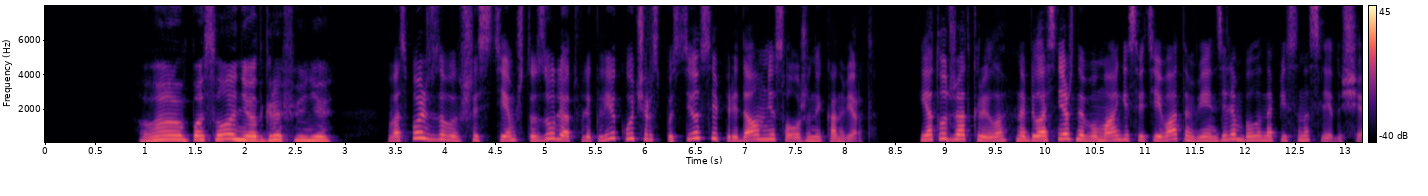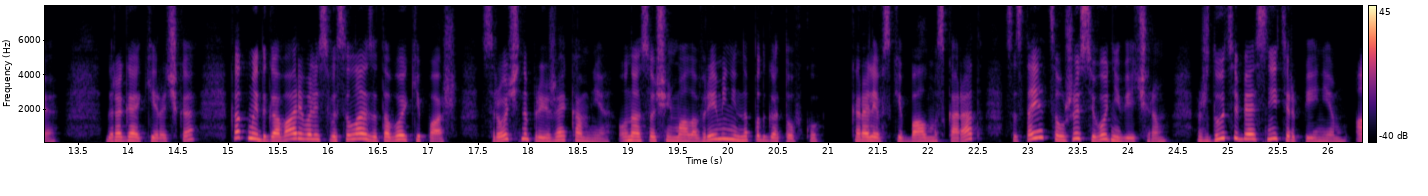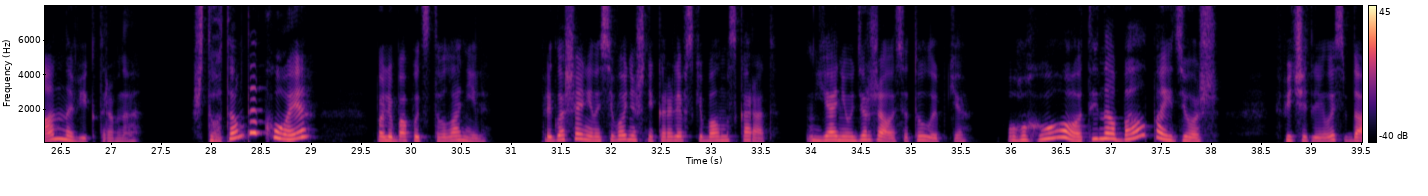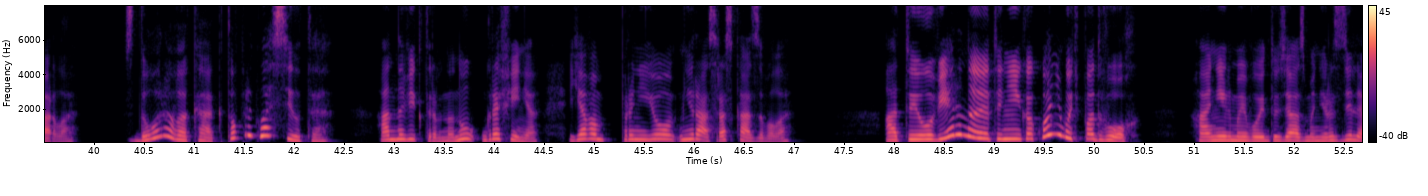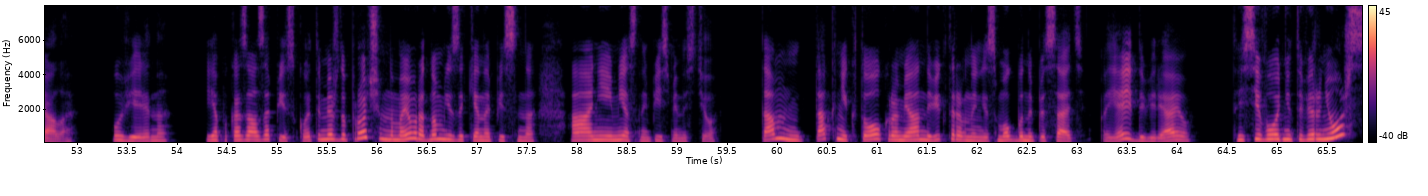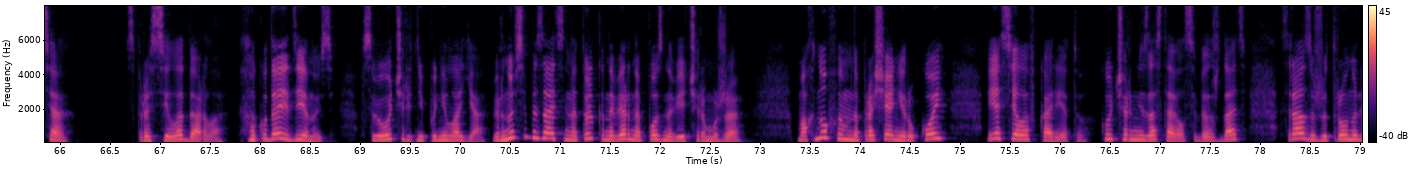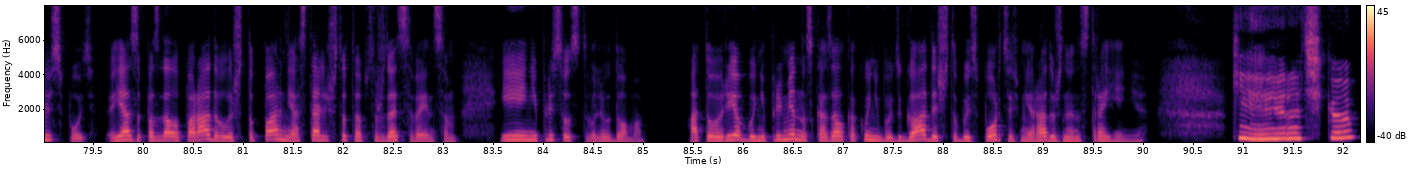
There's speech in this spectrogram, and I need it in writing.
«Вам послание от графини». Воспользовавшись тем, что Зулю отвлекли, кучер спустился и передал мне сложенный конверт. Я тут же открыла. На белоснежной бумаге с витиеватым вензелем было написано следующее. «Дорогая Кирочка, как мы и договаривались, высылаю за тобой экипаж. Срочно приезжай ко мне. У нас очень мало времени на подготовку. Королевский бал-маскарад состоится уже сегодня вечером. Жду тебя с нетерпением, Анна Викторовна». «Что там такое?» – полюбопытствовала Аниль. «Приглашение на сегодняшний королевский бал-маскарад». Я не удержалась от улыбки. «Ого, ты на бал пойдешь?» Впечатлилась Дарла. Здорово как. Кто пригласил-то? Анна Викторовна, ну, графиня. Я вам про нее не раз рассказывала. А ты уверена, это не какой-нибудь подвох? Аниль моего энтузиазма не разделяла. Уверена. Я показал записку. Это, между прочим, на моем родном языке написано, а не местной письменностью. Там так никто, кроме Анны Викторовны, не смог бы написать. А я ей доверяю. Ты сегодня-то вернешься? Спросила Дарла. «А куда я денусь?» В свою очередь не поняла я. «Вернусь обязательно, только, наверное, поздно вечером уже». Махнув им на прощание рукой, я села в карету. Кучер не заставил себя ждать, сразу же тронулись в путь. Я запоздала порадовалась, что парни остались что-то обсуждать с Вейнсом и не присутствовали у дома. А то Рев бы непременно сказал какую-нибудь гадость, чтобы испортить мне радужное настроение. «Кирочка!»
